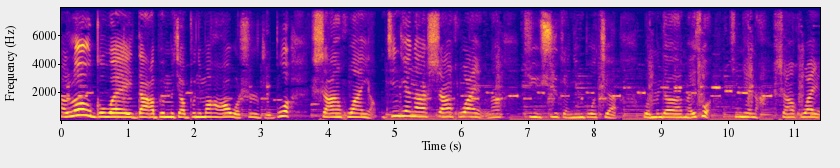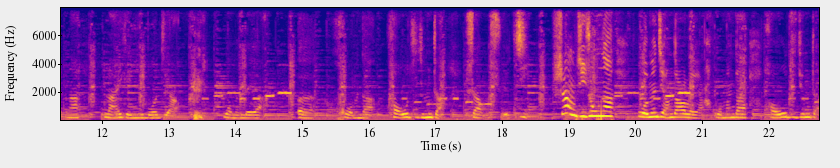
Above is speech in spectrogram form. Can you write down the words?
Hello，各位大朋友们、小朋友们好，我是主播珊瑚暗影。今天呢，珊瑚暗影呢继续给您播讲我们的，没错，今天呢，珊瑚暗影呢来给您播讲 我们的呀，呃。我们的猴子警长上学记上集中呢，我们讲到了呀，我们的猴子警长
